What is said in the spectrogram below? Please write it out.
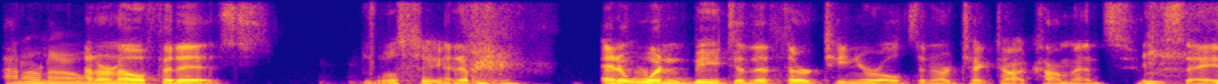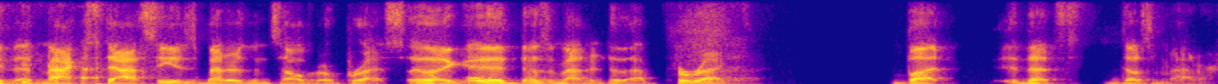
I don't know. I don't know if it is. We'll see. And it, and it wouldn't be to the 13 year olds in our TikTok comments who say that Max Stassi is better than Salvador Perez. Like it doesn't matter to them, Correct. but that's doesn't matter.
